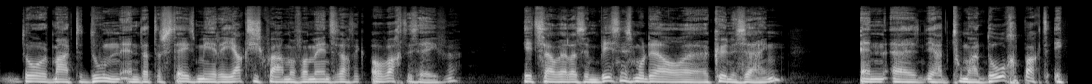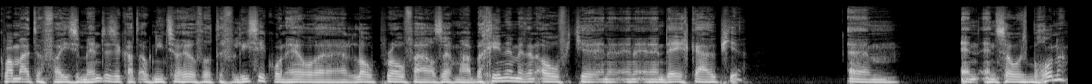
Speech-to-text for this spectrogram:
door het maar te doen en dat er steeds meer reacties kwamen van mensen, dacht ik: oh, wacht eens even. Dit zou wel eens een businessmodel uh, kunnen zijn. En uh, ja, toen maar doorgepakt. Ik kwam uit een faillissement, dus ik had ook niet zo heel veel te verliezen. Ik kon heel uh, low profile, zeg maar, beginnen met een oventje en een, en, en een deegkuipje. Um, en, en zo is het begonnen.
